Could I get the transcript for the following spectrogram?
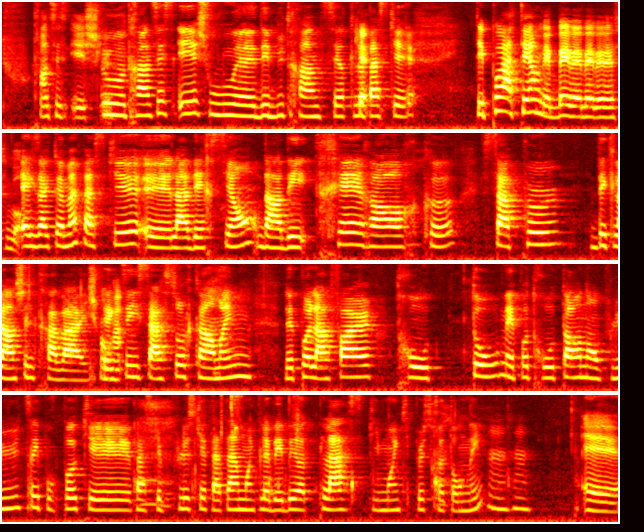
tout, 36-ish. tout. là. Ou 36-ish ou euh, début 37, là, parce que. T'es pas à terme, mais ben, ben, ben, ben, c'est bon. Exactement, parce que euh, la version, dans des très rares cas, ça peut déclencher le travail. Je Fait que, ça assure quand même de pas la faire trop tôt, mais pas trop tard non plus, tu sais, pour pas que... Parce que plus que t'attends, moins que le bébé a de place, puis moins qu'il peut se retourner. Mhm. Euh,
